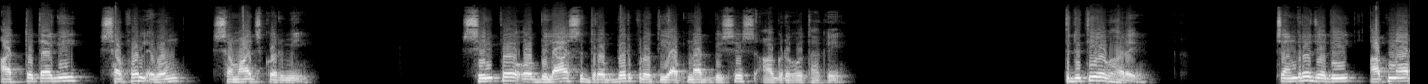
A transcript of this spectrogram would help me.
আত্মত্যাগী, সফল এবং সমাজকর্মী। শিল্প ও বিলাস দ্রব্যের প্রতি আপনার বিশেষ আগ্রহ থাকে। তৃতীয় ঘরে। চন্দ্র যদি আপনার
